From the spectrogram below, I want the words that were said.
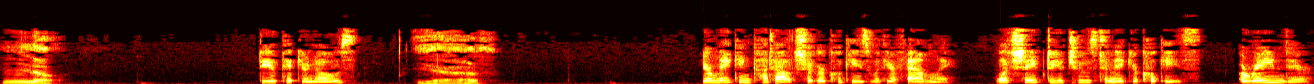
No. Do you pick your nose? Yes. You're making cutout sugar cookies with your family. What shape do you choose to make your cookies? A reindeer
